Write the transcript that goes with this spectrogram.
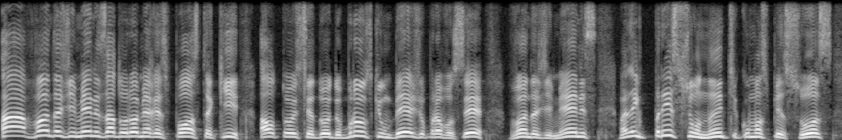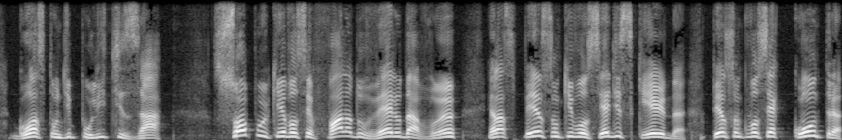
A Wanda Jimenez adorou minha resposta aqui ao torcedor do Brusque, um beijo pra você, Wanda Jimenez. Mas é impressionante como as pessoas gostam de politizar só porque você fala do velho da van, elas pensam que você é de esquerda, pensam que você é contra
